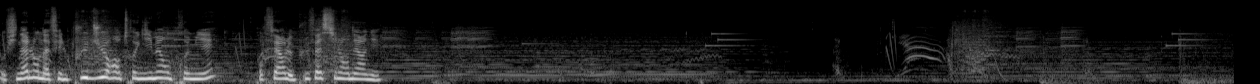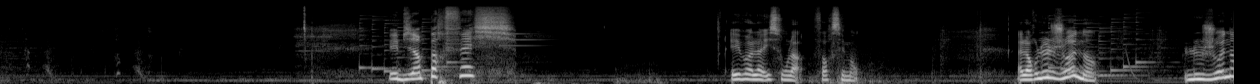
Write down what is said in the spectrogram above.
Au final, on a fait le plus dur, entre guillemets, en premier pour faire le plus facile en dernier. Eh bien, parfait Et voilà, ils sont là, forcément. Alors le jaune, le jaune,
